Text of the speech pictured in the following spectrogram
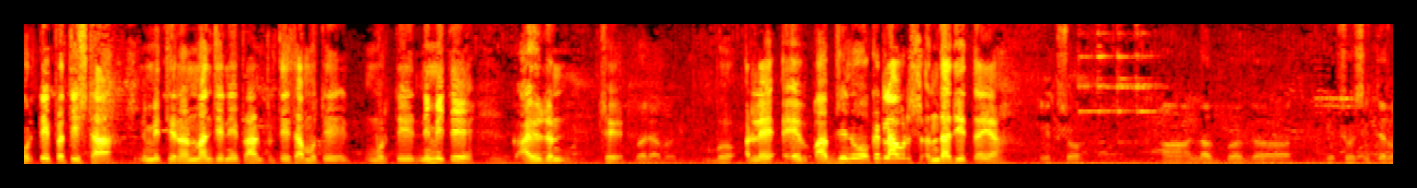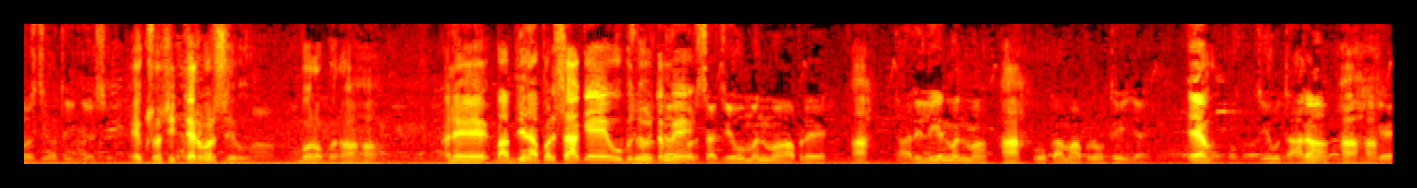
મૂર્તિ પ્રતિષ્ઠા નિમિત્તે હનુમાનજીની પ્રાણ પ્રતિષ્ઠા મૂર્તિ મૂર્તિ નિમિત્તે આયોજન છે. બરાબર. એટલે એ બાપજીનું કેટલા વર્ષ અંદાજિત અહીંયા એકસો લગભગ એકસો સિત્તેર વર્ષ જેવા થઈ ગયા છે. એકસો સિત્તેર વર્ષ જેવું. બરોબર હા હા. અને બાપજીના પરસા કે એવું બધું તમે પરસા જેવું મનમાં આપણે હા. ધારી લઈએ ને મનમાં હા. હું કામ આપણું થઈ જાય. એમ? જેવું તારા હા, હા. કે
